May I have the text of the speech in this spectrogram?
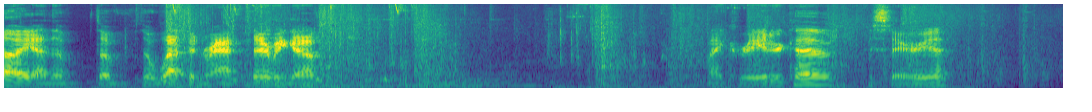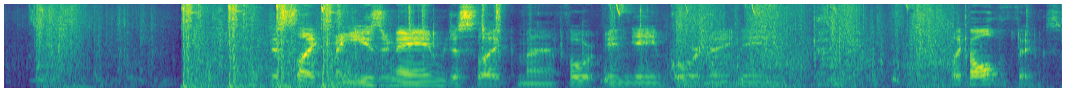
Oh yeah, the the the weapon rack. There we go. My creator code, Hysteria. Just like my username, just like my for in-game Fortnite name. Like all the things.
